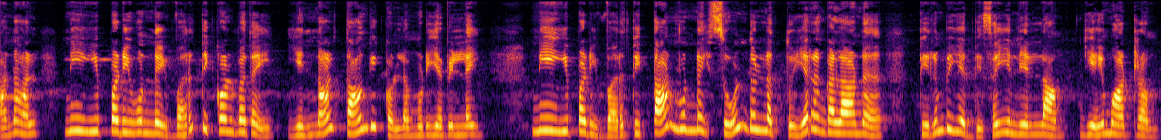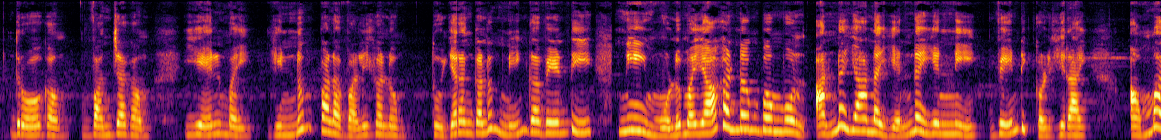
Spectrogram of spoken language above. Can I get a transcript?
ஆனால் நீ இப்படி உன்னை வருத்திக் கொள்வதை என்னால் தாங்கிக் கொள்ள முடியவில்லை. நீ இப்படி வருத்தித்தான் உன்னை சூழ்ந்துள்ள துயரங்களான திரும்பிய திசையில் எல்லாம் ஏமாற்றம் துரோகம் வஞ்சகம் ஏழ்மை இன்னும் பல வழிகளும் துயரங்களும் நீங்க வேண்டி நீ முழுமையாக நம்பும் உன் அன்னையான என்னை எண்ணி வேண்டிக் கொள்கிறாய். அம்மா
